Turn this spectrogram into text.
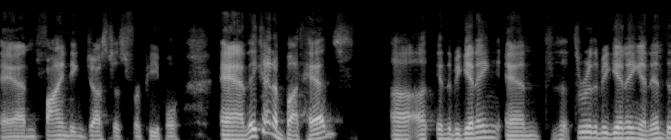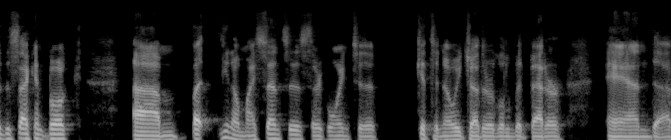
and finding justice for people. And they kind of butt heads. uh, in the beginning and th- through the beginning and into the second book. Um, but you know, my sense is they're going to get to know each other a little bit better and uh,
